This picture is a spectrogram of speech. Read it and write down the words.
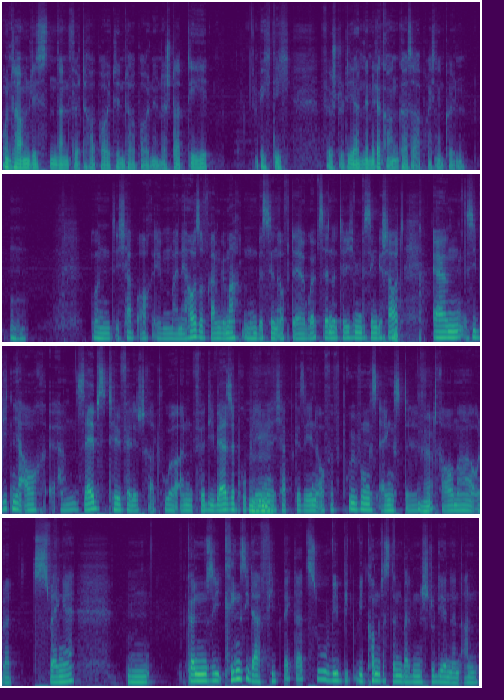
und haben Listen dann für Therapeutinnen und Therapeuten in der Stadt, die wichtig für Studierende mit der Krankenkasse abrechnen können. Mhm. Und ich habe auch eben meine Hausaufgaben gemacht und ein bisschen auf der Website natürlich ein bisschen geschaut. Ähm, Sie bieten ja auch ähm, Selbsthilfeliteratur an für diverse Probleme. Mhm. Ich habe gesehen, auch für Prüfungsängste, für ja. Trauma oder Zwänge. Mhm. Können Sie, kriegen Sie da Feedback dazu? Wie, wie kommt es denn bei den Studierenden an?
